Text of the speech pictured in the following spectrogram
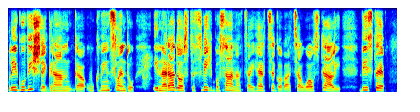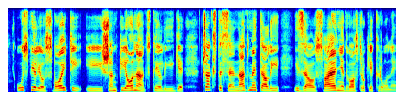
ligu više granga u Queenslandu i na radost svih bosanaca i hercegovaca u Australiji. Vi ste uspjeli osvojiti i šampionat te lige. Čak ste se nadmetali i za osvajanje dvostruke krune.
